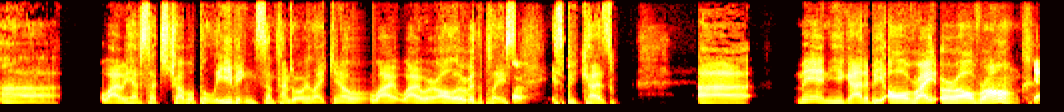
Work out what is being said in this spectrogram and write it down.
uh why we have such trouble believing sometimes what we're like you know why why we're all over the place oh. is because uh man, you got to be all right or all wrong. Yeah.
